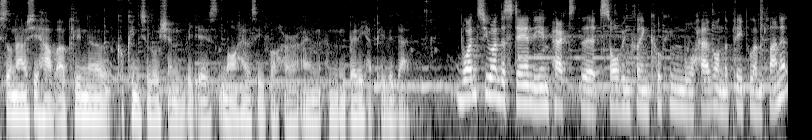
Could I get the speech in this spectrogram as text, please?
So now she have a cleaner cooking solution which is more healthy for her and I'm very happy with that. Once you understand the impact that solving clean cooking will have on the people and planet,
